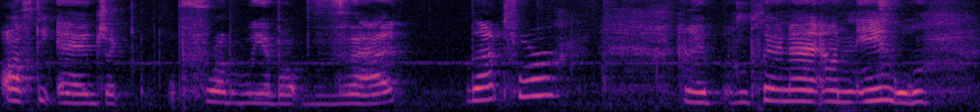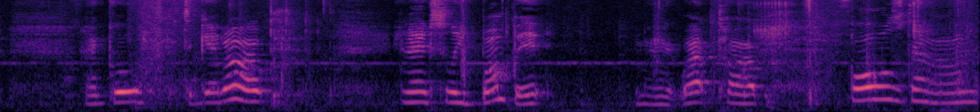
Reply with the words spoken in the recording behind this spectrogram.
off the edge, like probably about that that far. And I'm playing that on an angle. I go to get up and actually bump it. My laptop falls down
